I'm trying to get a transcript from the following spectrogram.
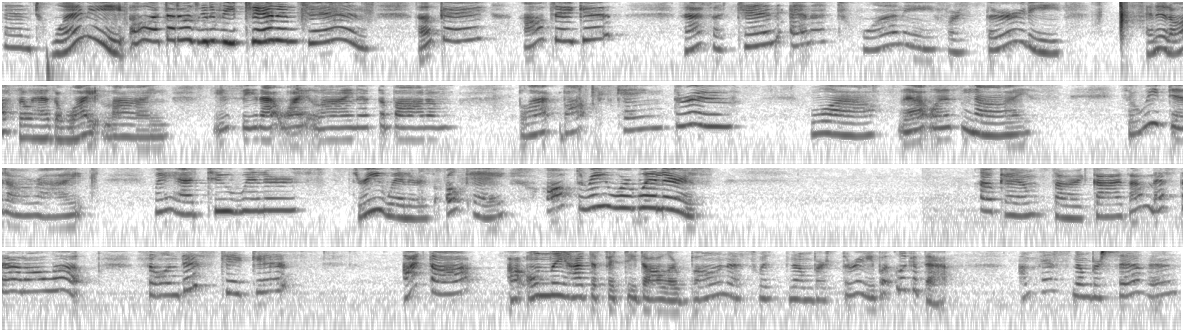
and 20. Oh, I thought it was going to be 10 and 10. Okay, I'll take it. That's a 10 and a 20 for 30. And it also has a white line. You see that white line at the bottom? Black box came through. Wow, that was nice. So we did all right. We had two winners, three winners. Okay, all three were winners. Okay, I'm sorry, guys. I messed that all up. So on this ticket, I thought I only had the $50 bonus with number three, but look at that. I missed number seven.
